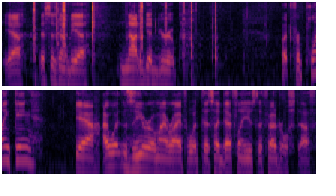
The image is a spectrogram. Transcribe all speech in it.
Yeah, this is going to be a not a good group. But for plinking, yeah, I wouldn't zero my rifle with this. I definitely use the federal stuff.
